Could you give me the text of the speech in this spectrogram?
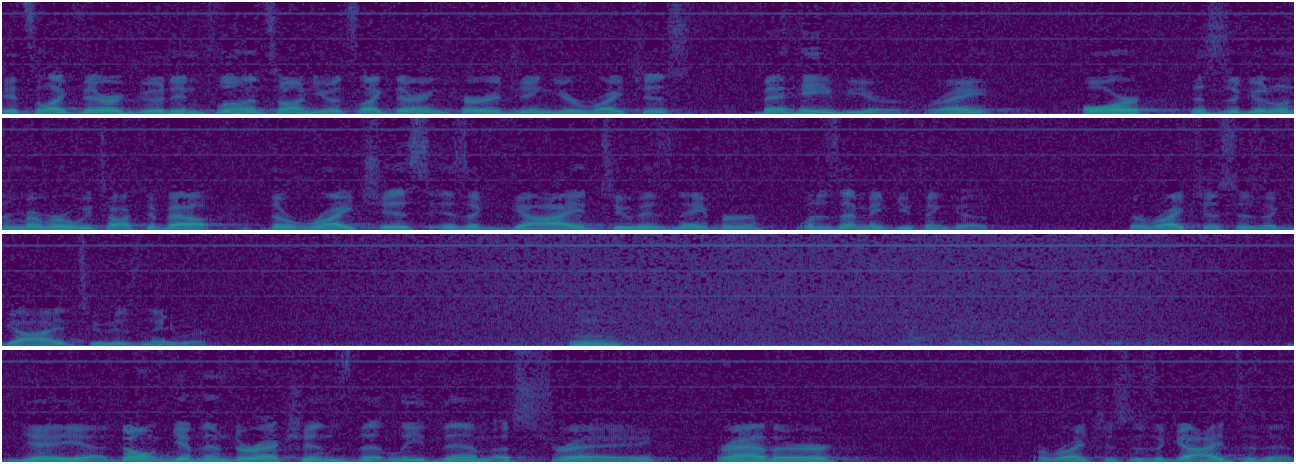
It's like they're a good influence on you. It's like they're encouraging your righteous behavior, right? Or, this is a good one. Remember, we talked about the righteous is a guide to his neighbor. What does that make you think of? The righteous is a guide to his neighbor. Hmm? Yeah, yeah. Don't give them directions that lead them astray. Rather, a righteous is a guide to them.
